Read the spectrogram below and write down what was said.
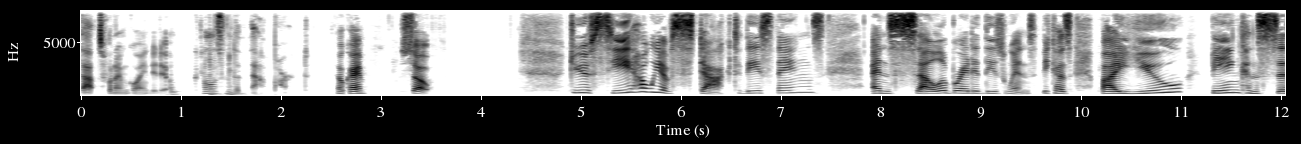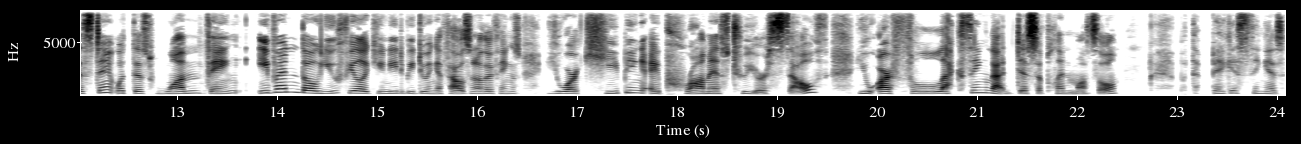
That's what I'm going to do. I'm going to listen to that part. Okay. So, do you see how we have stacked these things and celebrated these wins? Because by you being consistent with this one thing, even though you feel like you need to be doing a thousand other things, you are keeping a promise to yourself. You are flexing that discipline muscle. But the biggest thing is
